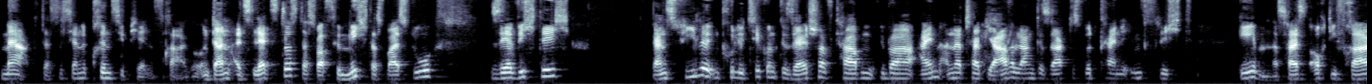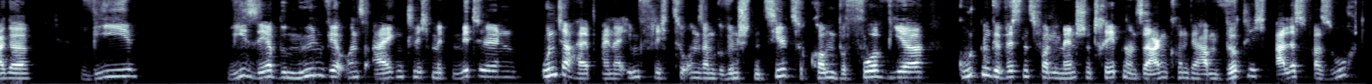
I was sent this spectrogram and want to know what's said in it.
merkt, das ist ja eine prinzipielle Frage. Und dann als letztes, das war für mich, das weißt du, sehr wichtig, ganz viele in Politik und Gesellschaft haben über ein, anderthalb Jahre lang gesagt, es wird keine Impfpflicht geben. Das heißt auch die Frage, wie, wie sehr bemühen wir uns eigentlich mit Mitteln unterhalb einer Impfpflicht zu unserem gewünschten Ziel zu kommen, bevor wir guten Gewissens vor die Menschen treten und sagen können, wir haben wirklich alles versucht,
